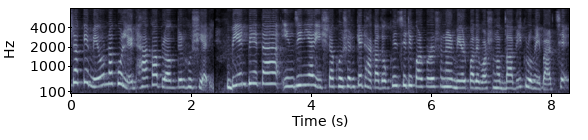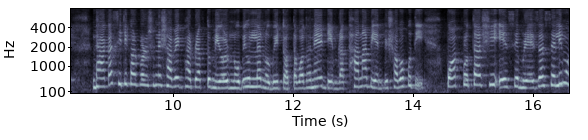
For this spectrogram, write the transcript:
ইশরাককে মেয়র না করলে ঢাকা ব্লকদের হুঁশিয়ারি। বিএনপি নেতা ইঞ্জিনিয়ার ইশরাক হোসেনকে ঢাকা দক্ষিণ সিটি কর্পোরেশনের মেয়র পদে বসানোর দাবি ক্রমেই বাড়ছে। ঢাকা সিটি কর্পোরেশনের সাবেক ভারপ্রাপ্ত মেয়র নবিউল্লাহ নবীর তত্ত্বাবধানে ডেমরা থানা বিএনপি সভাপতি পদ প্রত্যাশী এস এম রেজা সেলিম ও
